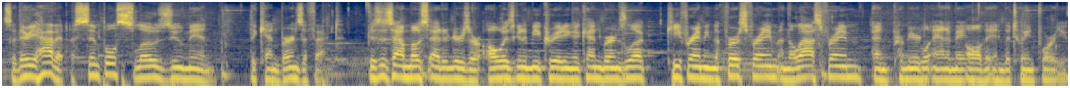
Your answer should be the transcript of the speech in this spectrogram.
So there you have it, a simple slow zoom in, the Ken Burns effect. This is how most editors are always going to be creating a Ken Burns look, keyframing the first frame and the last frame, and Premiere will animate all the in-between for you.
